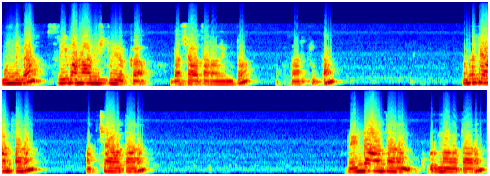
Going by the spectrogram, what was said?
ముందుగా శ్రీ మహావిష్ణువు యొక్క దశావతారాలు ఏమిటో ఒకసారి చూద్దాం. మొదటి అవతారం మత్స్యావతారం రెండో అవతారం కూర్మావతారం.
